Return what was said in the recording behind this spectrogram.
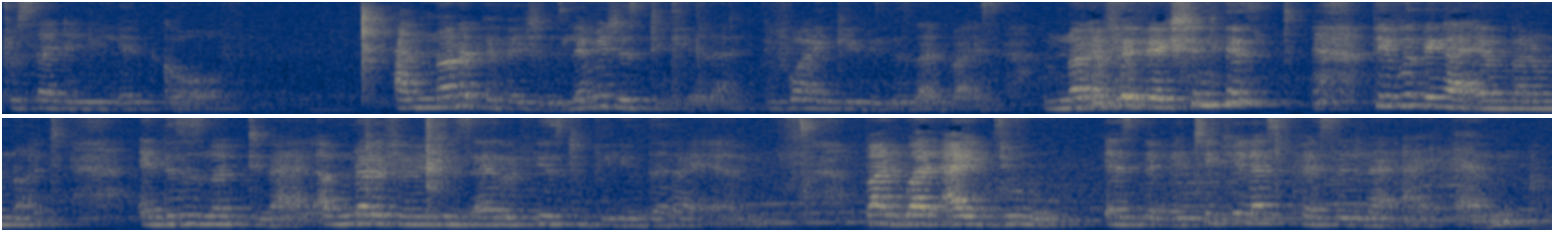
to suddenly let go of. I'm not a perfectionist. Let me just declare that before I give you this advice. I'm not a perfectionist. People think I am, but I'm not. And this is not denial. I'm not a perfectionist. I refuse to believe that I am. But what I do, as the meticulous person that I am,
